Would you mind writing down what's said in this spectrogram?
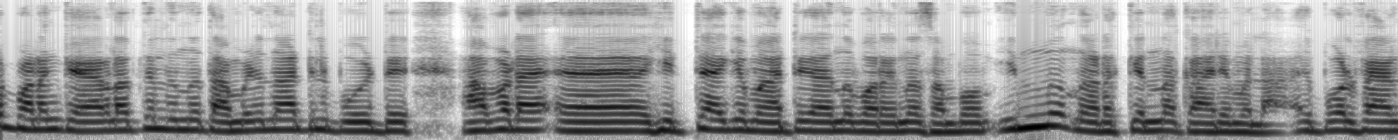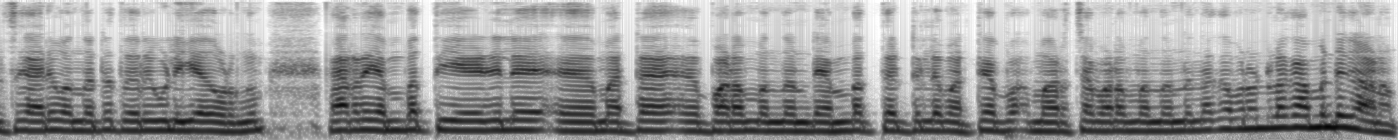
പടം കേരളത്തിൽ നിന്ന് തമിഴ്നാട്ടിൽ പോയിട്ട് അവിടെ ഹിറ്റാക്കി മാറ്റുക എന്ന് പറയുന്ന സംഭവം ഇന്ന് നടക്കുന്ന കാര്യമല്ല. ഇപ്പോൾ ഫാൻസുകാർ വന്നിട്ട് തെറി വിളിക്കാൻ തുടങ്ങും. കാരണം എൺപത്തി ഏഴിൽ മറ്റേ പടം വന്നിട്ടുണ്ട് എൺപത്തെട്ടിൽ മറ്റേ മറിച്ച പടം വന്നിട്ടുണ്ട് എന്നൊക്കെ പറഞ്ഞിട്ടുള്ള കമന്റ് കാണാം.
